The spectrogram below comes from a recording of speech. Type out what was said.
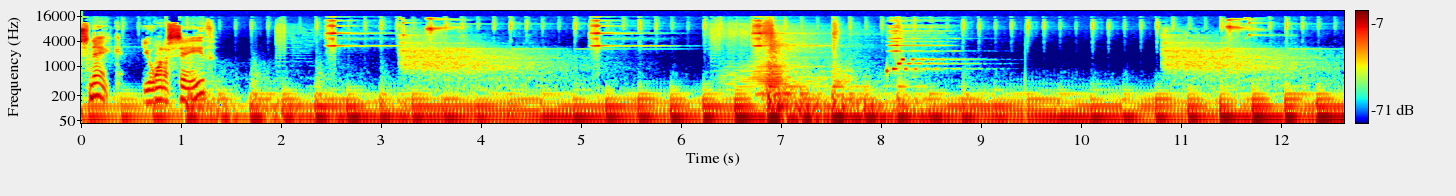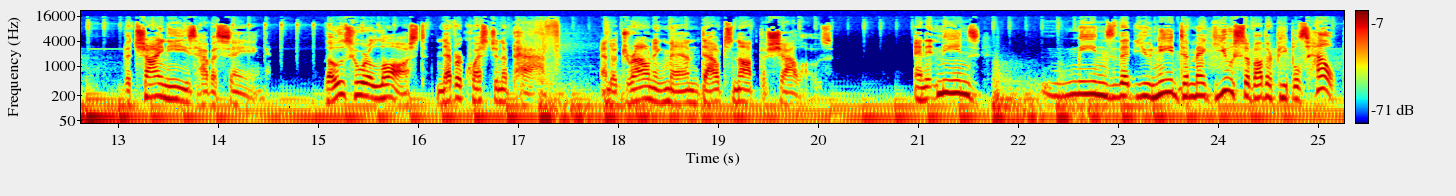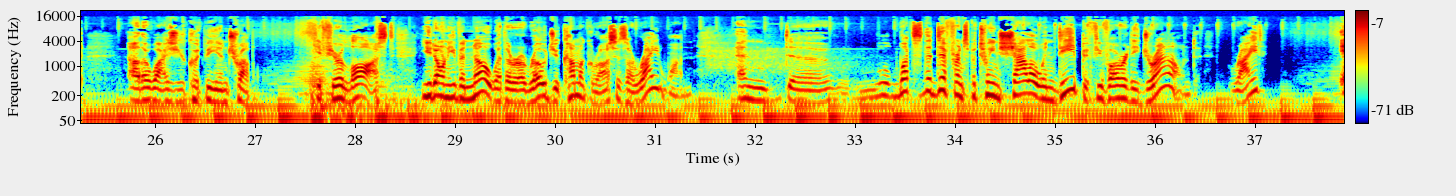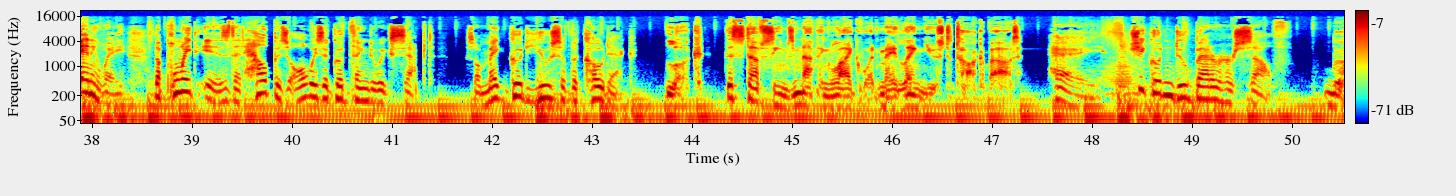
Snake, you want to save? The Chinese have a saying Those who are lost never question a path, and a drowning man doubts not the shallows. And it means. means that you need to make use of other people's help, otherwise, you could be in trouble. If you're lost, you don't even know whether a road you come across is a right one. And, uh, what's the difference between shallow and deep if you've already drowned, right? Anyway, the point is that help is always a good thing to accept. So make good use of the codec. Look, this stuff seems nothing like what Mei Ling used to talk about. Hey, she couldn't do better herself. Ugh.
